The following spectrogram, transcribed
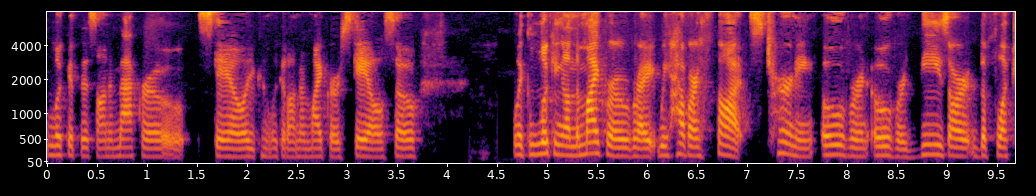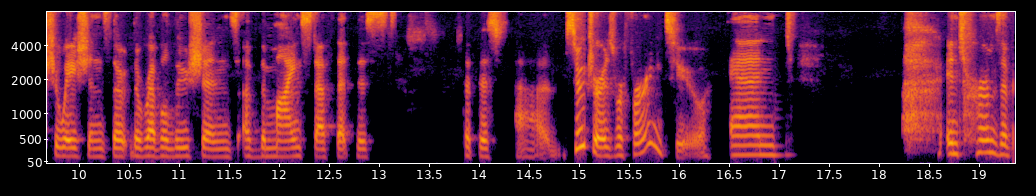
look at this on a macro scale you can look at it on a micro scale. So like looking on the micro right we have our thoughts turning over and over. These are the fluctuations the, the revolutions of the mind stuff that this that this uh, sutra is referring to. And in terms of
